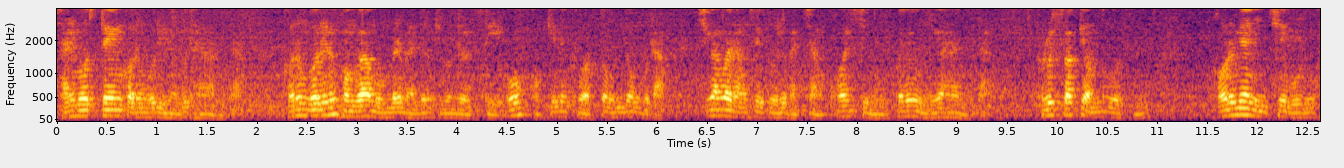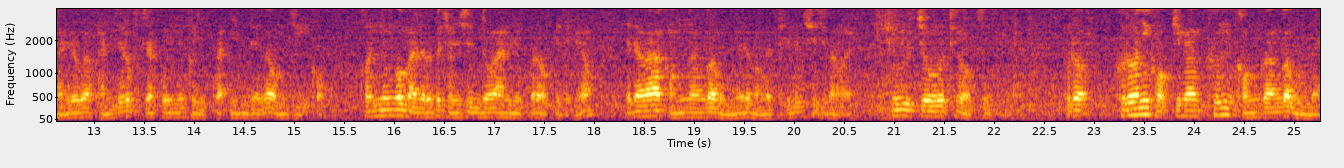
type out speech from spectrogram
잘못된 걸음걸이 유형도 다양합니다. 걸음걸이는 건강한 몸매를 만드는 기본 열쇠이고 걷기는 그 어떤 운동보다 시간과 장소의 구애를 받지 않고 할 수 있는 일관적인 운동의 하나입니다. 그럴 수밖에 없는 것은 걸으면 인체의 모든 관절과 관절을 붙잡고 있는 근육과 인대가 움직이고 걷는 것만으로도 전신 운동을 하는 효과를 얻게 되며 게다가 건강과 몸매를 망가뜨리는 체지방을 효율적으로 태워 없애줍니다. 그러, 그러니 걷기만큼 건강과 몸매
